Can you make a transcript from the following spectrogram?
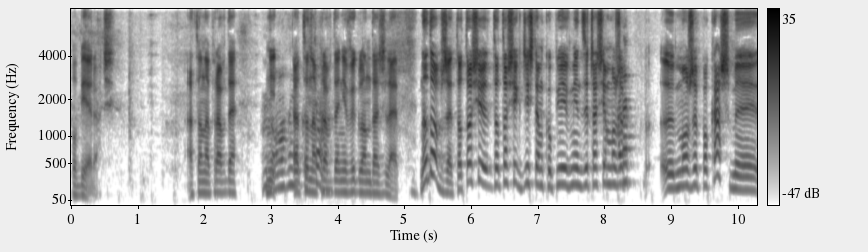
pobierać. A to naprawdę. Nie, No, a to tak. naprawdę nie wygląda źle. No dobrze, to to się, to, to się gdzieś tam kopiuje w międzyczasie. Może, y, może pokażmy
